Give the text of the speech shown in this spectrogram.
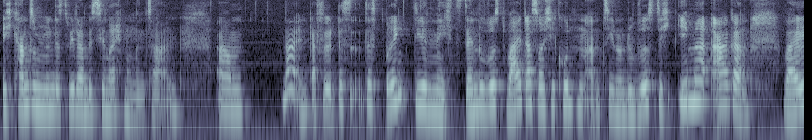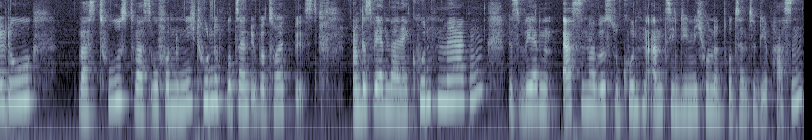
ich kann zumindest wieder ein bisschen Rechnungen zahlen. Ähm, Nein, dafür, das, das bringt dir nichts, denn du wirst weiter solche Kunden anziehen und du wirst dich immer ärgern, weil du was tust, was, wovon du nicht 100% überzeugt bist. Und das werden deine Kunden merken. Das werden, erstens mal wirst du Kunden anziehen, die nicht 100% zu dir passen.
